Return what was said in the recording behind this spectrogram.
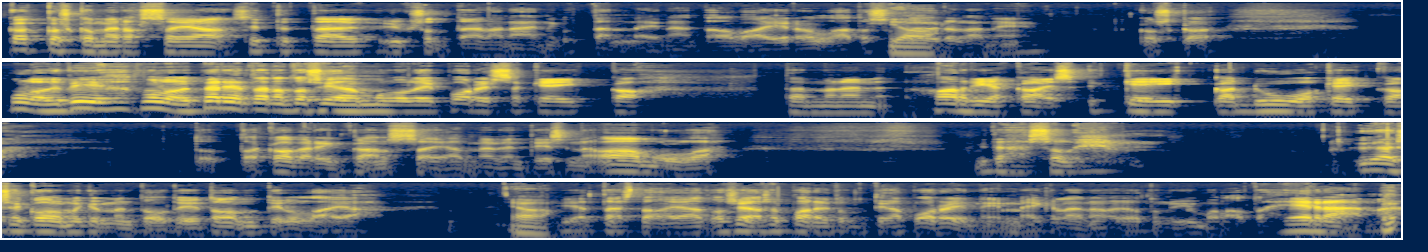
kakkoskamerassa ja sitten tää yksi on täällä näin niin kuin tälleen näin, tää on vaan irrallaan tuossa Joo. pöydällä, niin, koska mulla oli, vi- mulla oli perjantaina tosiaan, mulla oli Porissa keikka, tämmönen harjakaiskeikka, duo-keikka tota, kaverin kanssa ja me mentiin sinne aamulla, mitähän se oli, 9.30 oltiin tontilla ja, Joo. ja tästä ajaa tosiaan se pari tuntia Poriin, niin meikäläinen on joutunut jumalauta heräämään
